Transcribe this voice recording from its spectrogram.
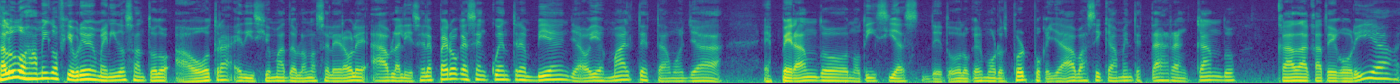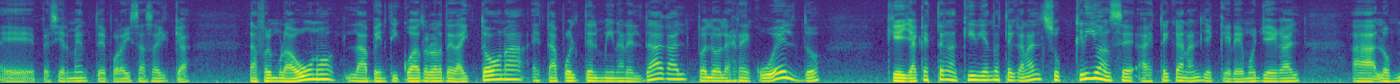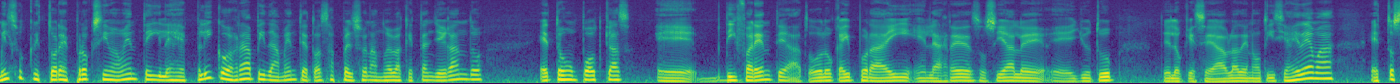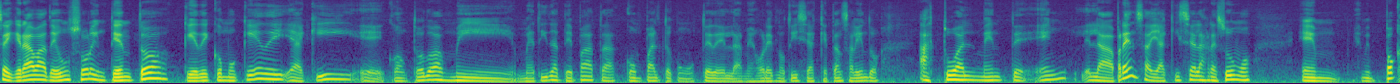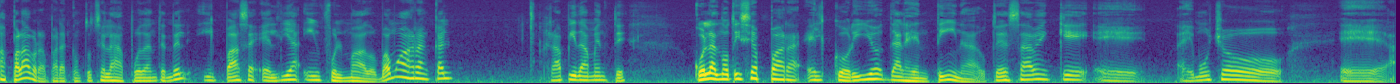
Saludos amigos fiebre, bienvenidos a todos a otra edición más de Hablando Acelerable. Habla Liesel, espero que se encuentren bien. Ya hoy es martes, estamos ya esperando noticias de todo lo que es Motorsport, porque ya básicamente está arrancando cada categoría, eh, especialmente por ahí se acerca la Fórmula 1, las 24 horas de Daytona, está por terminar el Dakar, pero les recuerdo que ya que están aquí viendo este canal, suscríbanse a este canal, ya queremos llegar a los mil suscriptores próximamente y les explico rápidamente a todas esas personas nuevas que están llegando. Esto es un podcast eh, diferente a todo lo que hay por ahí en las redes sociales, eh, YouTube, de lo que se habla de noticias y demás. Esto se graba de un solo intento, quede como quede. Y aquí, eh, con todas mis metidas de pata, comparto con ustedes las mejores noticias que están saliendo actualmente en la prensa. Y aquí se las resumo en, pocas palabras para que entonces las pueda entender y pase el día informado. Vamos a arrancar rápidamente con las noticias para el Corillo de Argentina. Ustedes saben que eh, hay mucho, eh,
